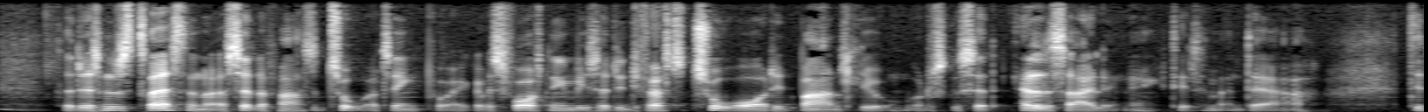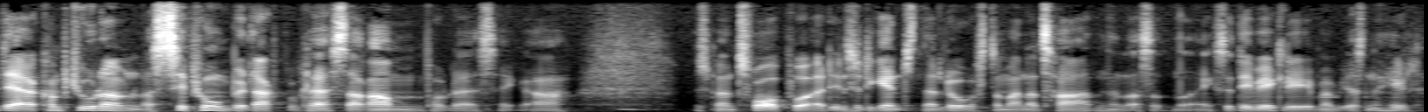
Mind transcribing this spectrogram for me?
Så det er sådan lidt stressende, når jeg selv er far til to at tænke på. Ikke? Og hvis forskningen viser, at det er de første to år af dit barns liv, hvor du skal sætte alle sejl ind. Ikke? Det er simpelthen der, det der computeren og CPU'en bliver lagt på plads og rammen på plads. Ikke? Og hvis man tror på, at intelligensen er låst, når man er 13 eller sådan noget. Ikke? Så det er virkelig, man bliver sådan helt,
